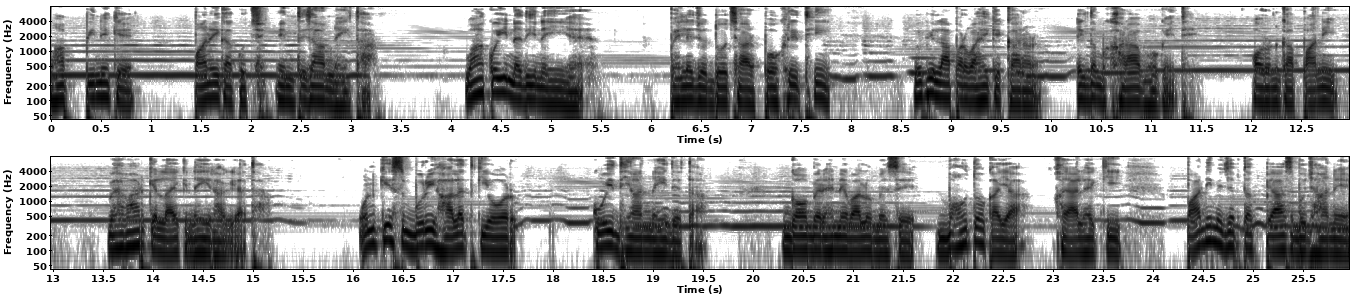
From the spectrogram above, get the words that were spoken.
वहाँ पीने के पानी का कुछ इंतज़ाम नहीं था। वहाँ कोई नदी नहीं है। पहले जो दो चार पोखरी थी, वे भी लापरवाही के कारण एकदम खराब हो गई थी और उनका पानी व्यवहार के लायक नहीं रह गया था। उनकी इस बुरी हालत की ओर कोई ध्यान नहीं देता। गाँव में रहने वालों में से बहुतों का यह ख्याल है कि पानी में जब तक प्यास बुझाने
